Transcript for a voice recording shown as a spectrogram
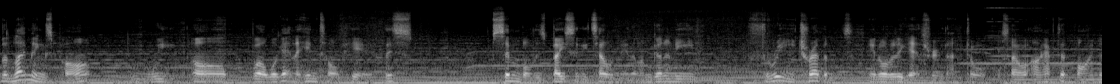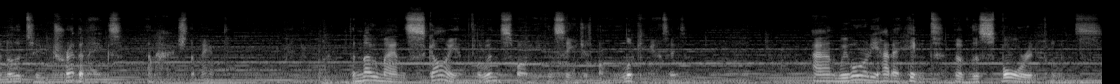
The Lemmings part, we are, well, we're getting a hint of here. This symbol is basically telling me that I'm going to need three Trebons in order to get through that door. So I have to find another two Trebon eggs and hatch them out. The No Man's Sky influence, well, you can see just by looking at it. And we've already had a hint of the Spore influence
